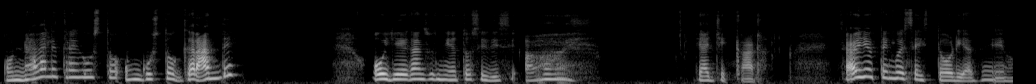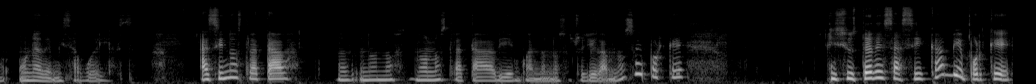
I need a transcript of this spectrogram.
¿O nada le trae gusto? ¿Un gusto grande? o llegan sus nietos y dicen, ay, ya llegaron. ¿Sabe? Yo tengo esa historia de una de mis abuelas. Así nos trataba, no, no, nos, no nos trataba bien cuando nosotros llegamos. No sé por qué. Y si usted es así, cambie, porque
